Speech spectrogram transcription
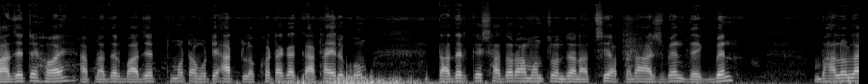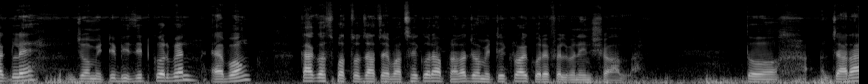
বাজেটে হয়, আপনাদের বাজেট মোটামুটি আট লক্ষ টাকা কাঠা এরকম, তাদেরকে সাদর আমন্ত্রণ জানাচ্ছি। আপনারা আসবেন, দেখবেন। ভালো লাগলে জমিটি ভিজিট করবেন এবং কাগজপত্র যাচাই বাছাই করে আপনারা জমিটি ক্রয় করে ফেলবেন ইনশাআল্লাহ। তো যারা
